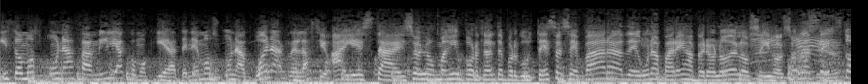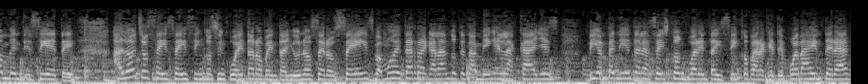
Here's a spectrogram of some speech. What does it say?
y somos una familia como quiera. Tenemos una buena relación. Ahí está, eso es lo más importante porque usted se separa de una pareja, pero no de los hijos. Son las 6 con 27 al 866-550-9106. Vamos a estar regalándote también en las calles, bien pendiente a las 6 con 45 para que te puedas enterar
